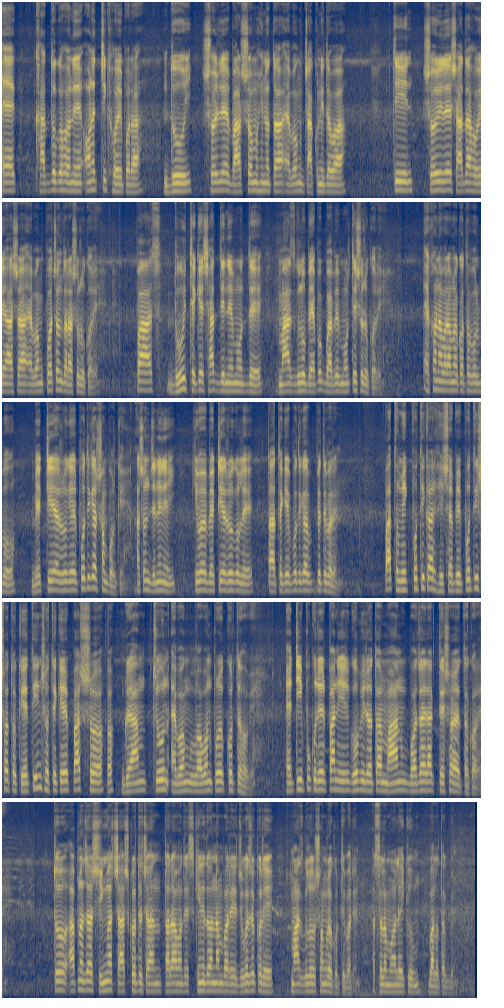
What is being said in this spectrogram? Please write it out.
এক, খাদ্য গ্রহণে অনিচ্ছিক হয়ে পড়া। দুই শরীরে ভারসাম্যহীনতা এবং ঝাঁকুনি দেওয়া। তিন, শরীরে সাদা হয়ে আসা এবং পচন ধরা শুরু করে। পাঁচ, দুই থেকে সাত দিনের মধ্যে মাছগুলো ব্যাপকভাবে মরতে শুরু করে। এখন আবার আমরা কথা বলব ব্যাকটেরিয়া রোগের প্রতিকার সম্পর্কে। আসুন জেনে নেই কীভাবে ব্যাকটেরিয়া রোগ হলে তা থেকে প্রতিকার পেতে পারেন। প্রাথমিক প্রতিকার হিসাবে প্রতি শতকে তিনশো থেকে পাঁচশো গ্রাম চুন এবং লবণ প্রয়োগ করতে হবে। এটি পুকুরের পানির গভীরতার মান বজায় রাখতে সহায়তা করে। তো আপনারা যারা শিং মাছ চাষ করতে চান, তারা আমাদের স্ক্রিনে দেওয়া নাম্বারে যোগাযোগ করে মাছগুলো সংগ্রহ করতে পারেন। আসসালামু আলাইকুম, ভালো থাকবেন।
